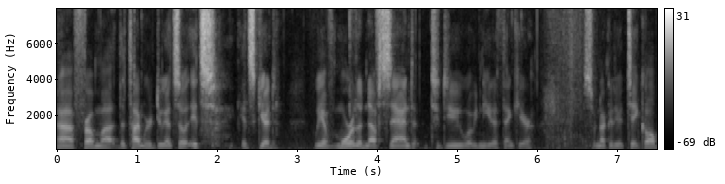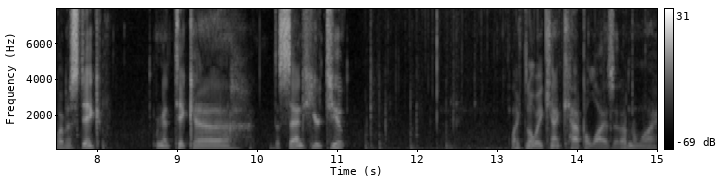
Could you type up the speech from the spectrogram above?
uh, from uh, the time we were doing it. So it's, it's good. We have more than enough sand to do what we need, I think, here. So we're not going to do a take all by mistake. We're going to take uh, the sand here too. I like to know he can't capitalize it. I don't know why.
